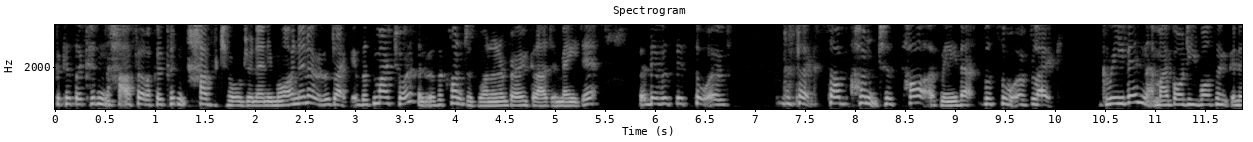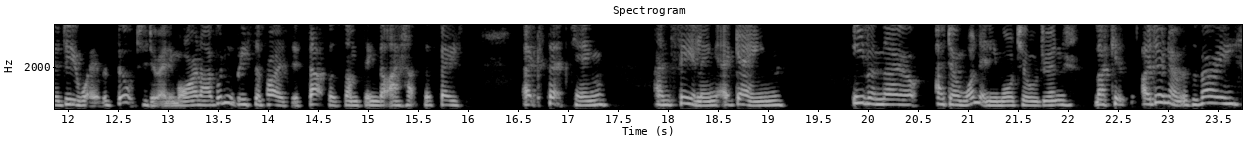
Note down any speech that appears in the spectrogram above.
because I couldn't, I felt like I couldn't have children anymore. And I know it was like, it was my choice and it was a conscious one, and I'm very glad I made it. But there was this sort of this like subconscious part of me that was sort of like grieving that my body wasn't going to do what it was built to do anymore. And I wouldn't be surprised if that was something that I had to face accepting and feeling again, even though I don't want any more children. Like it's, I don't know, it was a very,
